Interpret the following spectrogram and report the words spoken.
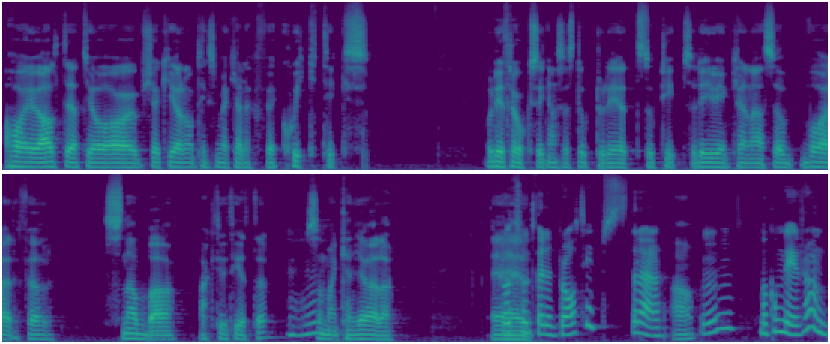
har jag ju alltid att jag försöker göra någonting som jag kallar för quick ticks. Och det tror jag också är ganska stort och det är ett stort tips. Och det är ju egentligen alltså vad är det för snabba aktiviteter som man kan göra. Det låter Eh, som ett väldigt bra tips det där. ja. Mm. Var kom det ifrån?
